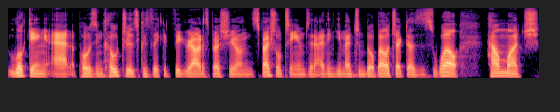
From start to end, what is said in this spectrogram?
looking at opposing coaches because they could figure out, especially on special teams, and I think he mentioned Bill Belichick does as well, how much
